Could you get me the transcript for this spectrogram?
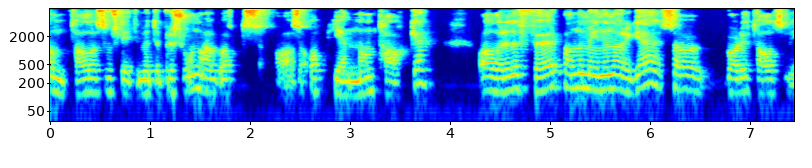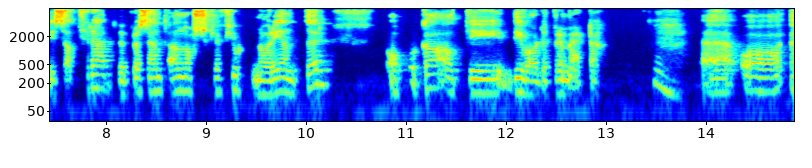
antallet som sliter med depresjon har gått altså, opp gjennom taket. Og allerede før pandemien i Norge så var det jo tall som viste at 30 av norske 14-årige jenter oppga at de, de var deprimerte. Mm. Uh, og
